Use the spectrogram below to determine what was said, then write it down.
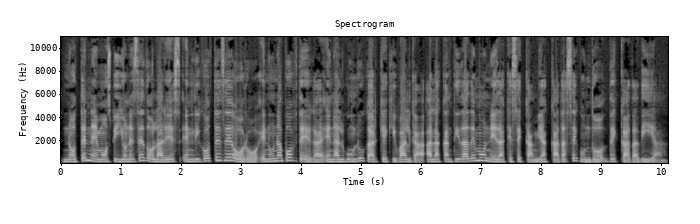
No tenemos billones de dólares en ligotes de oro en una bodega en algún lugar que equivalga a la cantidad de moneda que se cambia cada segundo de cada día.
